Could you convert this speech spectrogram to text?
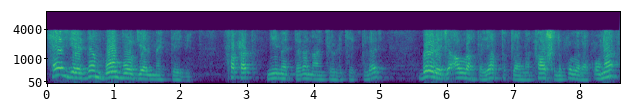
her yerden bol bol gelmekteydi. Fakat nimetlere nankörlük ettiler. Böylece Allah da yaptıklarına karşılık olarak ona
